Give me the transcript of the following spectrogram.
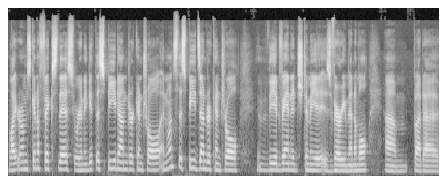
Lightroom's gonna fix this. We're gonna get the speed under control. And once the speed's under control, the advantage to me is very minimal. Um, but uh,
